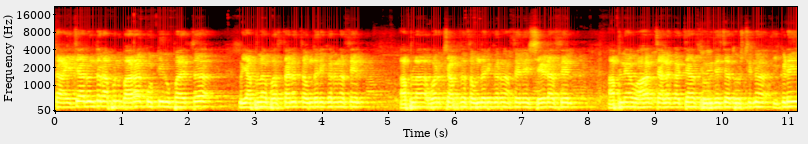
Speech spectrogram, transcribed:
तर याच्यानंतर आपण बारा कोटी रुपयाचं म्हणजे आपलं बसस्थानक सौंदर्यीकरण असेल आपला वर्कशॉपचं सौंदर्यीकरण असेल हे शेड असेल आपल्या वाहक चालकाच्या सुविधेच्या दृष्टीनं इकडे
